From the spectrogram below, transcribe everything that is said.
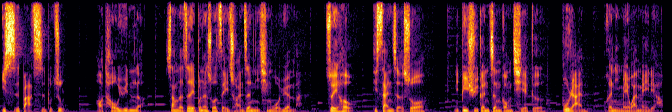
一时把持不住，哦头晕了，上了这也不能说贼船，这你情我愿嘛。最后第三者说：“你必须跟正宫切割，不然我跟你没完没了。”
